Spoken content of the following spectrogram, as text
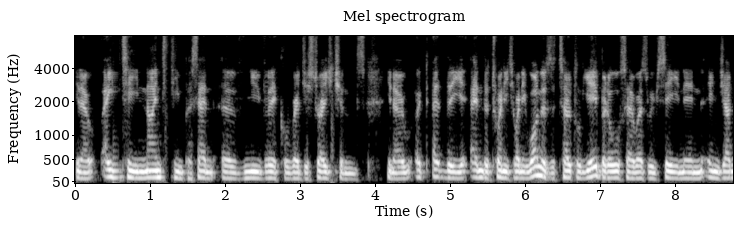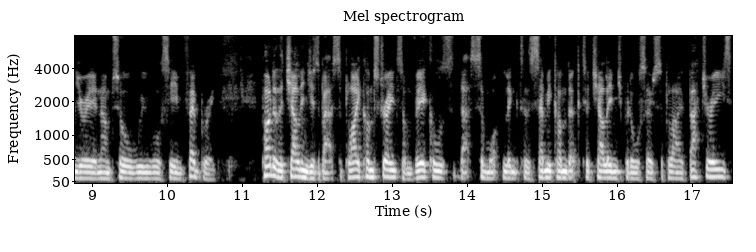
you know 18 19% of new vehicle registrations you know at, at, the end of 2021 as a total year but also as we've seen in in january and i'm sure we will see in february. Part of the challenge is about supply constraints on vehicles. That's somewhat linked to the semiconductor challenge but also supply of batteries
